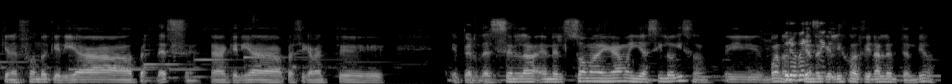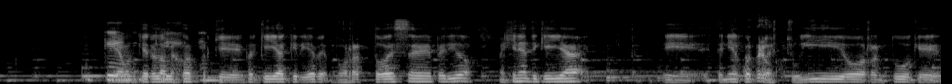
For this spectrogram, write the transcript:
que en el fondo quería perderse, o sea, quería básicamente eh, perderse en, la, en el soma, digamos, y así lo hizo. Y bueno, entiendo que el hijo al final lo entendió que, digamos que era lo mejor porque, porque ella quería borrar todo ese periodo. Imagínate que ella eh, tenía el cuerpo destruido, tuvo que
